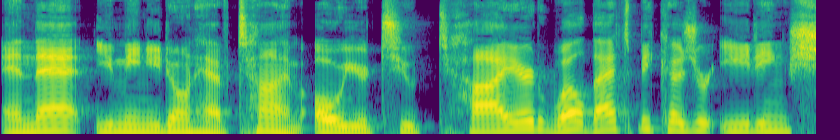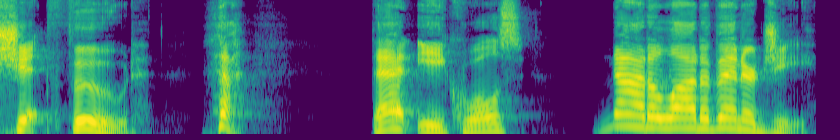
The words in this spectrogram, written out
And that you mean you don't have time. Oh, you're too tired? Well, that's because you're eating shit food. Ha, that equals not a lot of energy.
